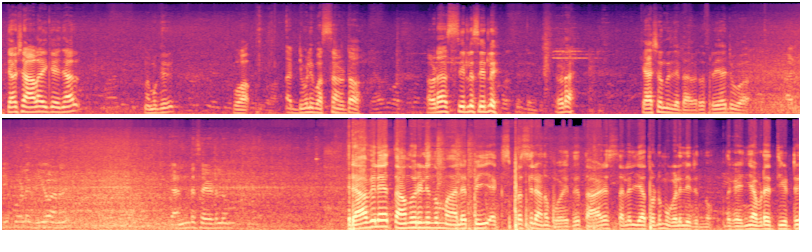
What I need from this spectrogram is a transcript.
അത്യാവശ്യം ആളായി കഴിഞ്ഞാൽ നമുക്ക് പോവാം. അടിപൊളി ബസ്സാണ് കേട്ടോ അവിടെ സീറ്റിൽ സീറ്റിൽ എവിടെ? ക്യാഷ് ഒന്നും ചേട്ടാ വെറുതെ ഫ്രീ ആയിട്ട് പോവാ. അടിപൊളി വ്യൂ ആണ്. രണ്ട് സൈഡിലും രാവിലെ താനൂരിൽ നിന്നും ആലപ്പി എക്സ്പ്രസ്സിലാണ് പോയത്. താഴെ സ്ഥലമില്ലാത്തതുകൊണ്ട് മുകളിലിരുന്നു. അത് കഴിഞ്ഞ് അവിടെ എത്തിയിട്ട്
